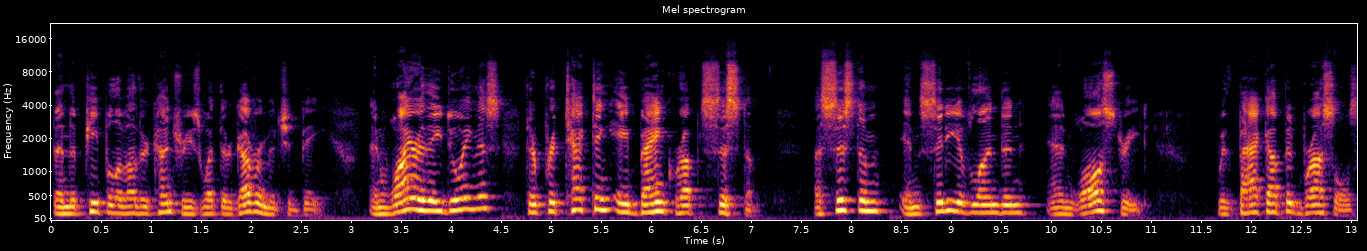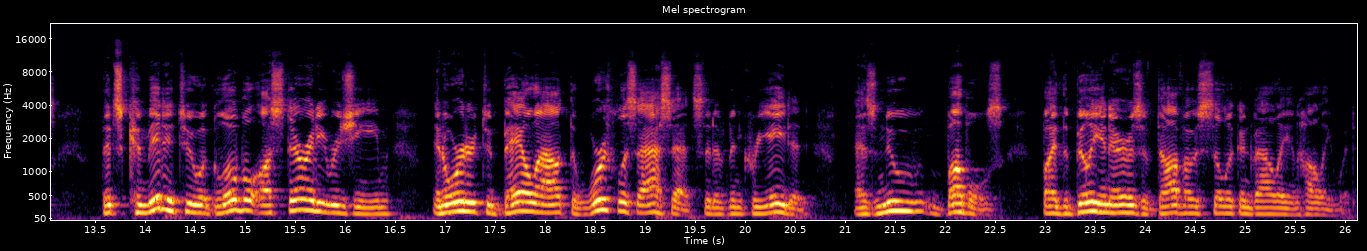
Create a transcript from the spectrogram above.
than the people of other countries what their government should be. And why are they doing this? They're protecting a bankrupt system, a system in City of London and Wall Street with backup at Brussels that's committed to a global austerity regime in order to bail out the worthless assets that have been created as new bubbles by the billionaires of Davos, Silicon Valley, and Hollywood.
